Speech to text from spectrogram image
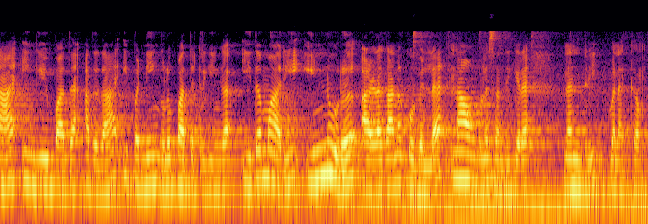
நான் இங்கேயும் பார்த்தேன். அதை தான் இப்போ நீங்களும் பார்த்துட்டு இருக்கீங்க. இதை மாதிரி இன்னொரு அழகான கோவிலில் நான் உங்களை சந்திக்கிறேன். நன்றி. வணக்கம்.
